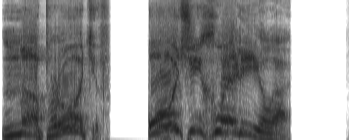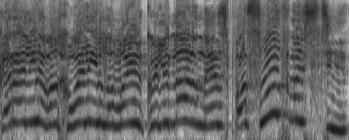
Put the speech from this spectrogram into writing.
«Напротив, очень хвалила!» «Королева хвалила мои кулинарные способности?»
